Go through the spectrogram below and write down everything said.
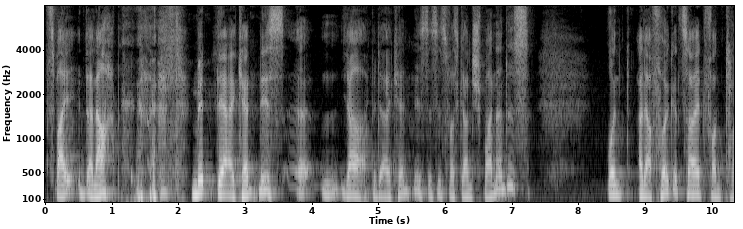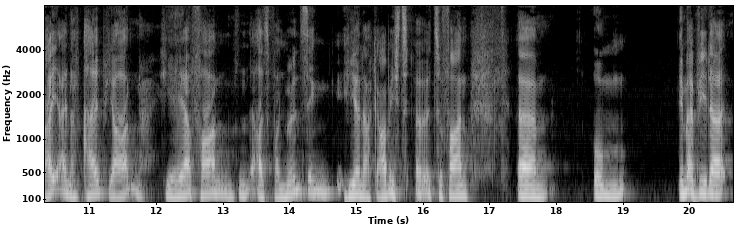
zwei in der Nacht mit der Erkenntnis, äh, ja, mit der Erkenntnis, das ist was ganz Spannendes und eine Folgezeit von dreieinhalb Jahren hierher fahren, also von Münzing hier nach Garmisch äh, zu fahren, ähm, um immer wieder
